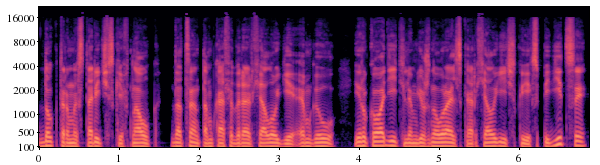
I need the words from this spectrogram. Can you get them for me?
доктором исторических наук, доцентом кафедры археологии МГУ и руководителем Южноуральской археологической экспедиции,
